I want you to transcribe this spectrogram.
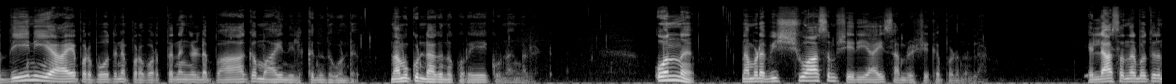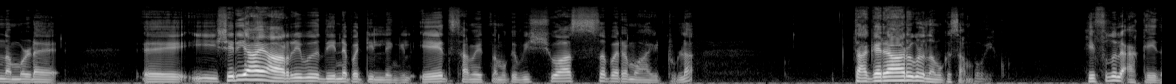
ദീനിയായ പ്രബോധന പ്രവർത്തനങ്ങളുടെ ഭാഗമായി നിൽക്കുന്നത് കൊണ്ട് നമുക്കുണ്ടാകുന്ന കുറേ ഗുണങ്ങളുണ്ട്. ഒന്ന് നമ്മുടെ വിശ്വാസം ശരിയായി സംരക്ഷിക്കപ്പെടുന്നതാണ് എല്ലാ സന്ദർഭത്തിലും നമ്മുടെ ഈ ശരിയായ അറിവ് ഇതിനെ പറ്റിയില്ലെങ്കിൽ ഏത് സമയത്ത് നമുക്ക് വിശ്വാസപരമായിട്ടുള്ള തകരാറുകൾ നമുക്ക് സംഭവിക്കും. ഹിഫുദുൽ അഖീദ.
